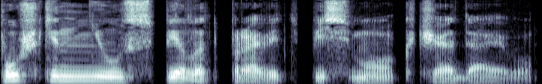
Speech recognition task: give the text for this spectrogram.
Пушкин не успел отправить письмо к Чадаеву.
